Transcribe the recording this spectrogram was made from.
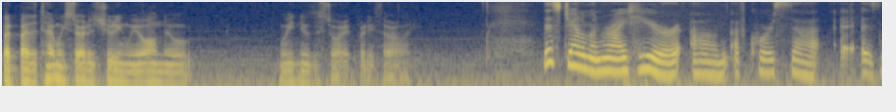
But by the time we started shooting, we all knew, we knew the story pretty thoroughly. This gentleman right here, um, of course, uh, is,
